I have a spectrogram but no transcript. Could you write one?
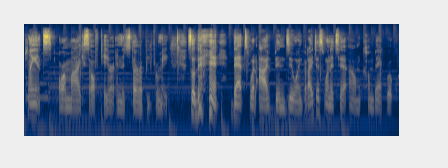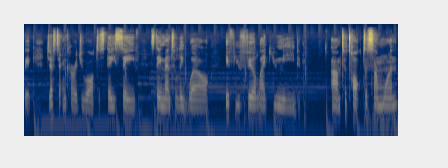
plants are my self-care and it's therapy for me. So that, that's what i've been doing. But i just wanted to um, come back real quick just to encourage you all to stay safe stay mentally well. If you feel like you need um, to talk to someone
